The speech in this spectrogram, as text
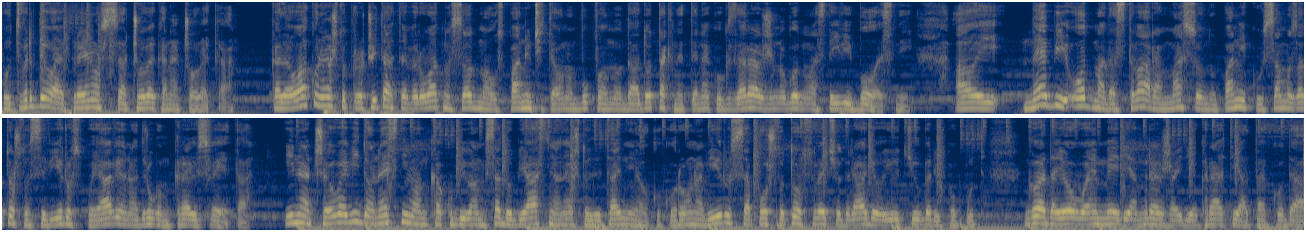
potvrdila je prenos sa čoveka na čoveka. Kada ovako nešto pročitate, verovatno se odmah uspaničite ono bukvalno da dotaknete nekog zaraženog, odmah ste i vi bolesni. Ali ne bi odmah da stvaram masovnu paniku samo zato što se virus pojavio na drugom kraju svijeta. Inače, ovaj video ne snimam kako bi vam sad objasnio nešto detaljnije oko koronavirusa, pošto to su već odradili youtuberi poput Gledaj ovo M-Media mreža idiokratija, tako da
